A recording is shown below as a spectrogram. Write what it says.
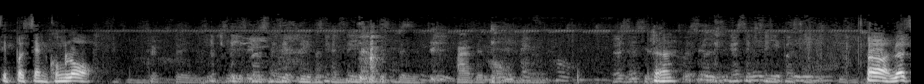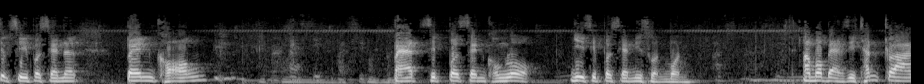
สิบเปอร์เซ็นของโลกสิบสี่เปอร์เซ็นต์สิบสี่เปอร์เซ็นต์แปดสิบหกเหลือสิบสี่เปอร์เซ็นต์เออเหลือสิบสี่เปอร์เซ็นต์นั้นเป็นของแปดสิบเปอร์เซ็นต์ของโลก ยี่สิบเปอร์เซ็นต์นี่ส่วนบน เอามาแบ่งสิชั้นกลาง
